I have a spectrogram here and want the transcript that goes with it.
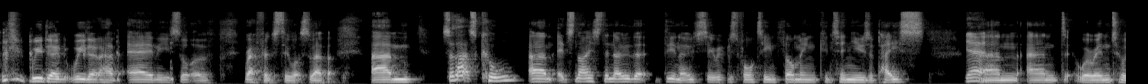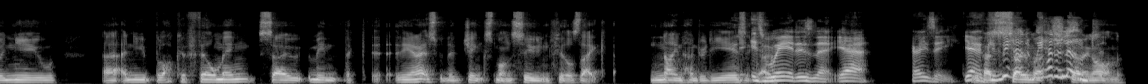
we don't we don't have any sort of reference to whatsoever um so that's cool um it's nice to know that you know series 14 filming continues apace yeah. um and we're into a new uh, a new block of filming so i mean the the announcement of Jinkx Monsoon feels like 900 years it's ago weird, isn't it? Yeah. Crazy. Yeah. Because we so had we had a little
